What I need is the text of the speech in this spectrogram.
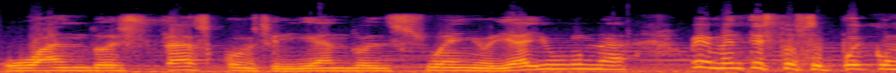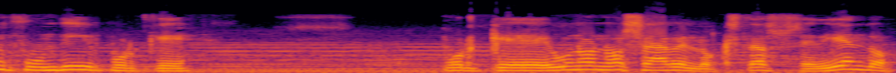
cuando estás conciliando el sueño. Y hay una, obviamente esto se puede confundir porque porque uno no sabe lo que está sucediendo.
